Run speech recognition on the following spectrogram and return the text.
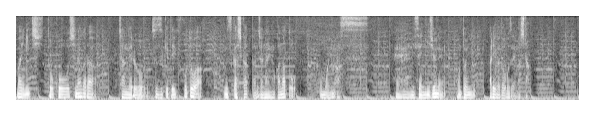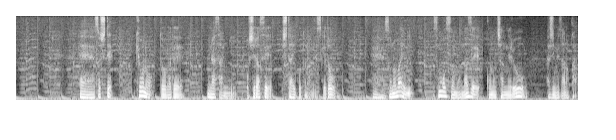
毎日投稿をしながらチャンネルを続けていくことは難しかったんじゃないのかなと思います。えー、2020年本当にありがとうございました、えー、そして今日の動画で皆さんにお知らせしたいことなんですけど、えー、その前にそもそもなぜこのチャンネルを始めたのか、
